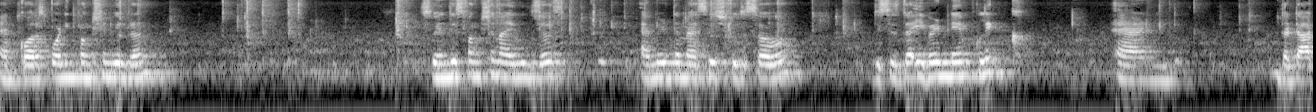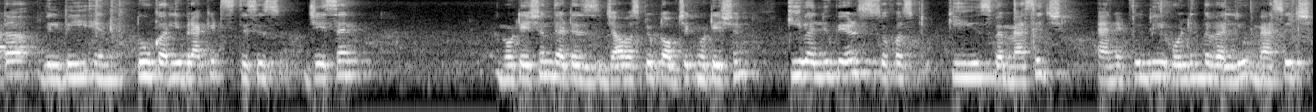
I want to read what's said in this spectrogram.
and corresponding function will run. So in this function I will just emit the message to the server. This is the event name click and the data will be in two curly brackets. This is JSON notation that is JavaScript object notation. Key value pairs. So first key is the message and it will be holding the value message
